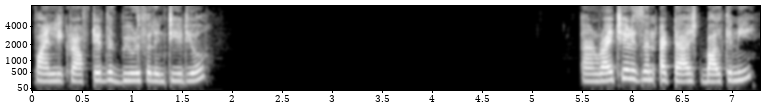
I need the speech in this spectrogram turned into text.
Finely crafted with beautiful interior. And right here is an attached balcony.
